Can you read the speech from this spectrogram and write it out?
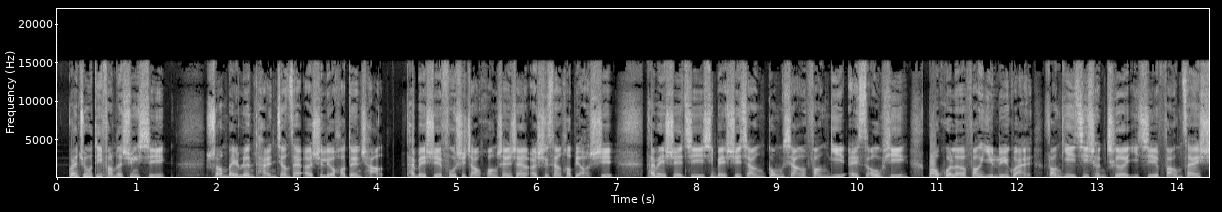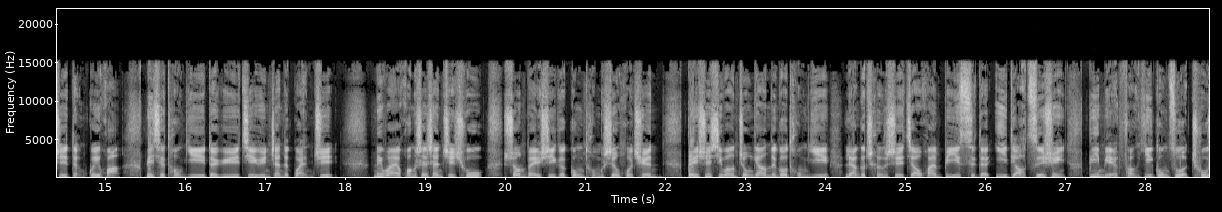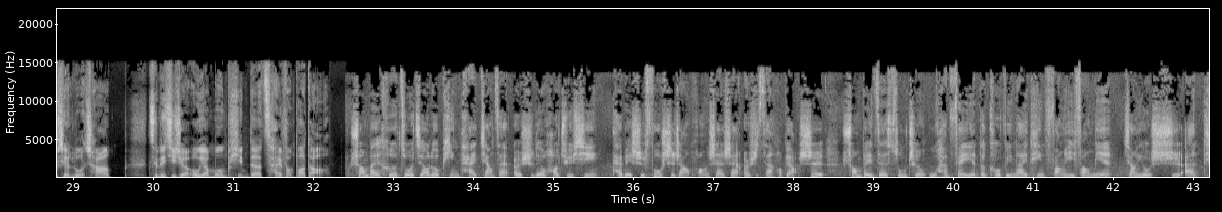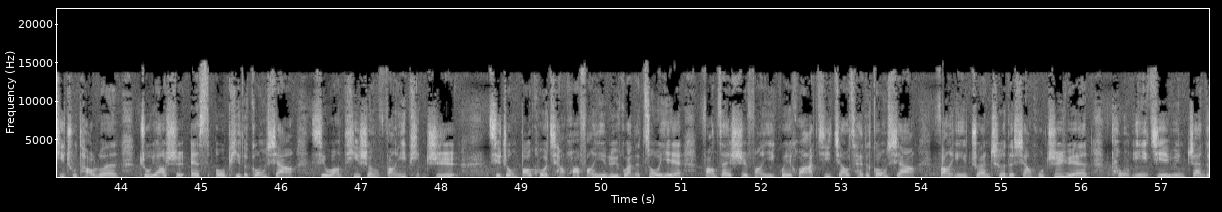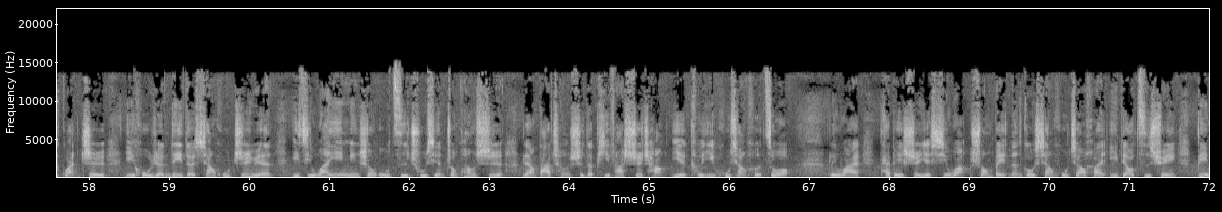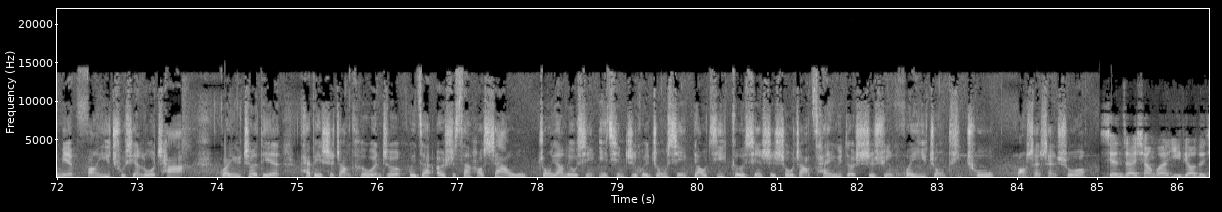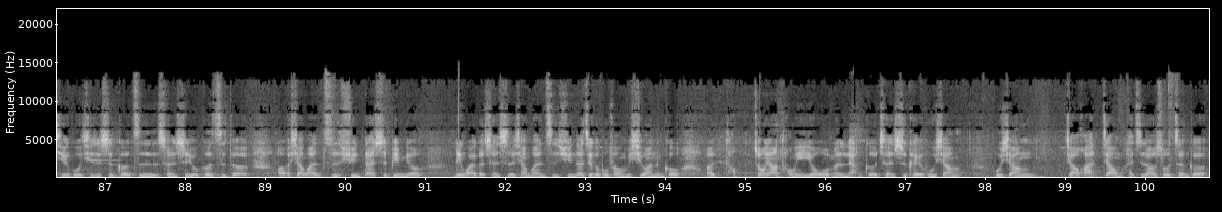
关注地方的讯息，双北论坛将在二十六号登场。台北市副市长黄珊珊二十三号表示，台北市及新北市将共享防疫 SOP，包括了防疫旅馆、防疫计程车以及防灾室等规划，并且统一对于捷运站的管制。另外，黄珊珊指出，双北是一个共同生活圈，北市希望中央能够同意两个城市交换彼此的疫调资讯，避免防疫工作出现落差。前天记者欧阳梦平的采访报道。双北合作交流平台将在二十六号举行。台北市副市长黄珊珊二十三号表示，双北在俗称武汉肺炎的 COVID-19 防疫方面将有十案提出讨论，主要是 SOP 的共享，希望提升防疫品质，其中包括强化防疫旅馆的作业、防灾式防疫规划及教材的共享、防疫专车的相互支援、统一捷运站的管制、医护人力的相互支援，以及万一民生物资出现状况时，两大城市的批发市场也可以互相合作。另外，台北市也希望双北能够相互交换疫调资讯，避免防疫出现落差。关于这点，台北市长柯文哲会在二十三号下午中央流行疫情指挥中心邀集各县市首长参与的视讯会议中提出。黄珊珊说：“现在相关疫调的结果其实是各自城市有各自的呃相关资讯，但是并没有另外一个城市的相关资讯。那这个部分我们希望能够呃同中央同意由我们两个城市可以互相互相交换，这样我们才知道说整个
